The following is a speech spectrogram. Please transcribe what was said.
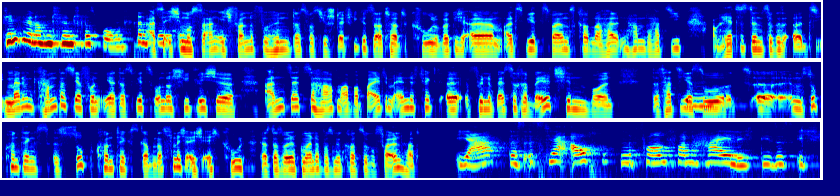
Finden wir noch einen schönen Schlussbogen. Also ich muss sagen, ich fand vorhin das, was die Steffi gesagt hat, cool. Wirklich, ähm, als wir zwei uns gerade unterhalten haben, da hat sie, auch jetzt ist denn so, äh, im kam das ja von ihr, dass wir zwei unterschiedliche Ansätze haben, aber beide im Endeffekt äh, für eine bessere Welt hin wollen. Das hat sie ja so mhm. äh, im Subkontext, äh, Subkontext gehabt. Und das fand ich eigentlich echt cool. Das ist das, was ich auch gemeint habe, was mir gerade so gefallen hat. Ja, das ist ja auch eine Form von heilig, dieses ich,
